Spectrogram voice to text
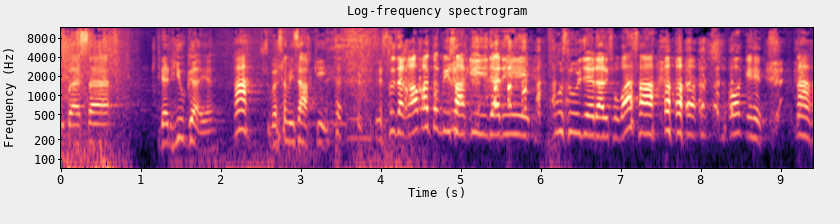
Subasa dan Hyuga ya. Hah? Subasa Misaki. Sejak kapan tuh Misaki jadi musuhnya dari Subasa? Oke, nah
